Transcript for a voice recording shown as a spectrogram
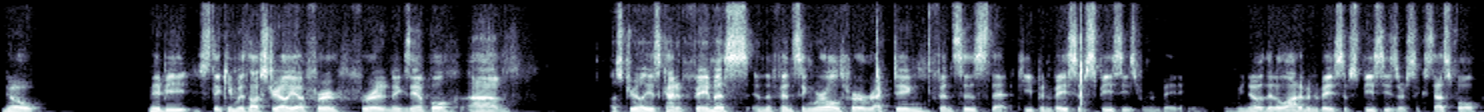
you know, maybe sticking with Australia for for an example. Um, Australia is kind of famous in the fencing world for erecting fences that keep invasive species from invading. And we know that a lot of invasive species are successful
